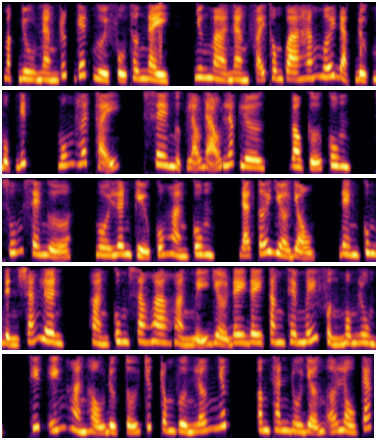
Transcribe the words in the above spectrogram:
mặc dù nàng rất ghét người phụ thân này, nhưng mà nàng phải thông qua hắn mới đạt được mục đích, muốn hết thảy, xe ngực lão đảo lắc lư, vào cửa cung, xuống xe ngựa, ngồi lên kiệu của hoàng cung, đã tới giờ dậu, đèn cung đình sáng lên, hoàng cung xa hoa hoàng mỹ giờ đây đây tăng thêm mấy phần mông lung, thiết yến hoàng hậu được tổ chức trong vườn lớn nhất, âm thanh đùa giỡn ở lầu các,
